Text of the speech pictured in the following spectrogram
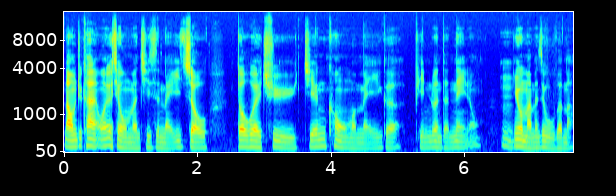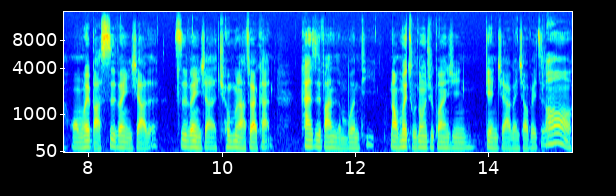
那我们就看，而且我们其实每一周都会去监控我们每一个评论的内容，嗯，因为我们满分是五分嘛，我们会把四分以下的、四分以下的全部拿出来看，看是发生什么问题。那我们会主动去关心店家跟消费者。哦，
